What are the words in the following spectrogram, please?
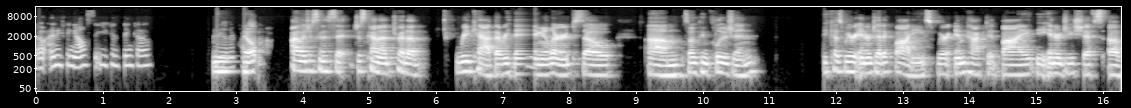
so anything else that you can think of any other questions? Nope. I was just going to sit, just kind of try to recap everything I learned. So, um, so in conclusion, because we're energetic bodies, we're impacted by the energy shifts of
